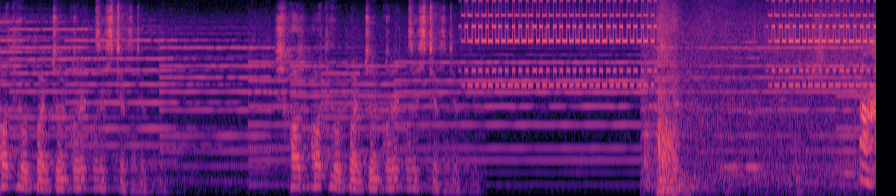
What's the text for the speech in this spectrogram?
পথে উপার্জন করার চেষ্টা করুন। সৎ পথে উপার্জন করার চেষ্টা আহ,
